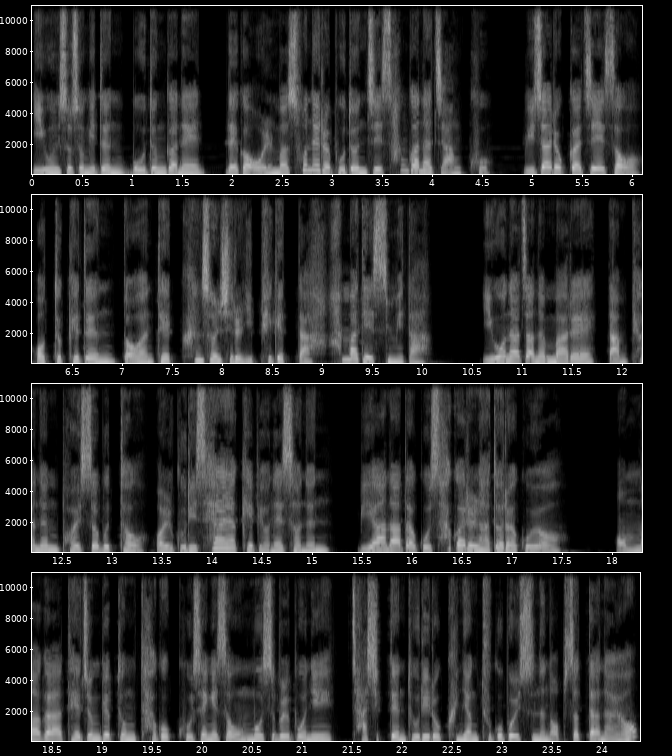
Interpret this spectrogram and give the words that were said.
이혼소송이든 뭐든 간에 내가 얼마 손해를 보던지 상관하지 않고 위자료까지 해서 어떻게든 너한테 큰 손실을 입히겠다 한마디 했습니다. 이혼하자는 말에 남편은 벌써부터 얼굴이 새하얗게 변해서는 미안하다고 사과를 하더라고요. 엄마가 대중교통 타고 고생해서 온 모습을 보니 자식된 도리로 그냥 두고 볼 수는 없었다나요?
